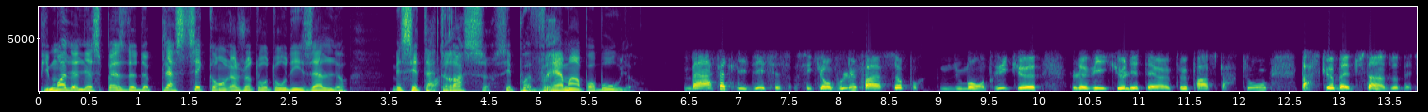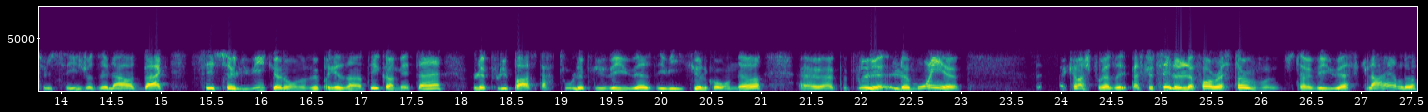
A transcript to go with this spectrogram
Puis moi, le- l'espèce de, de plastique qu'on rajoute autour des ailes, là, mais c'est atroce, ça. C'est pas vraiment pas beau, là. Ben, en fait, l'idée, c'est ça. C'est qu'ils ont voulu faire ça pour nous montrer que le véhicule était un peu passe-partout. Parce que, ben, tu t'en doutes, ben, tu le sais, je veux dire, la Outback, c'est celui que l'on veut présenter comme étant le plus passe-partout, le plus VUS des véhicules qu'on a. Euh, un peu plus, le moins, euh, comment je pourrais dire? Parce que, tu sais, le, le Forester, c'est un VUS clair, là.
